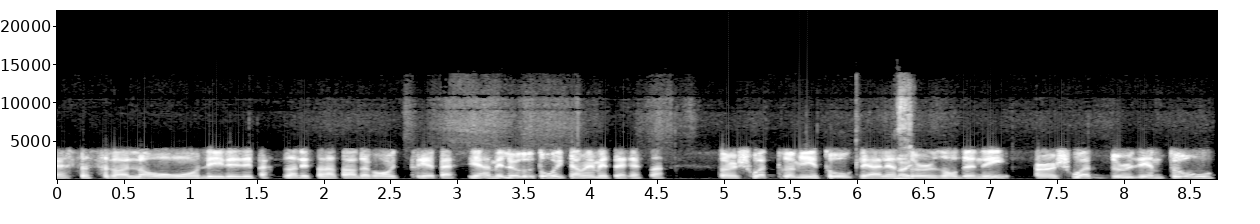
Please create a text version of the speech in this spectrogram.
Euh, ça sera long. Les, partisans des sénateurs devront être très patients, mais le retour est quand même intéressant. C'est un choix de premier tour que les Islanders ont donné, un choix de deuxième tour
